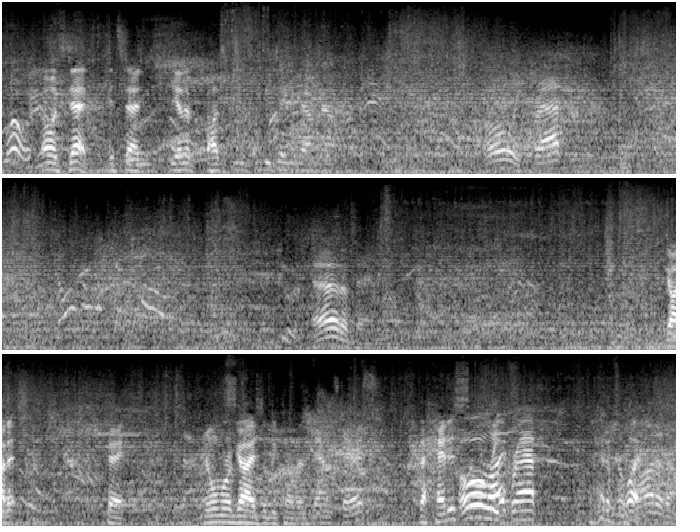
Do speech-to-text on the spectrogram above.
Whoa. Oh, it's dead. It's dead. The other husky can be taken down now. Holy crap. Out of ammo. Got it. Okay. No more guys will be coming. Downstairs. The head is still Holy alive? crap. The head of There's a what? lot of them.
